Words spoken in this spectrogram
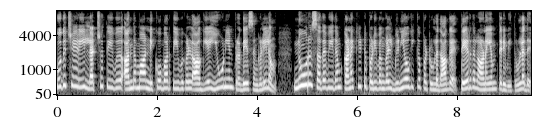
புதுச்சேரி லட்சத்தீவு அந்தமான் நிக்கோபார் தீவுகள் ஆகிய யூனியன் பிரதேசங்களிலும் நூறு சதவீதம் கணக்கீட்டு படிவங்கள் விநியோகிக்கப்பட்டுள்ளதாக தேர்தல் ஆணையம் தெரிவித்துள்ளது.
